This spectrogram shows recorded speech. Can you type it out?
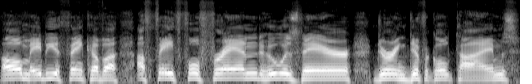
Oh, maybe you think of a, a faithful friend who was there during difficult times.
